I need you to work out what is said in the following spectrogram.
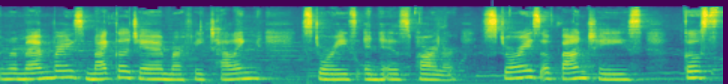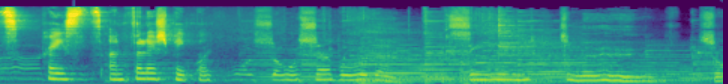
remembers Michael J. Murphy telling stories in his parlour stories of banshees, ghosts, priests, and foolish people. so simple then it seemed to move so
